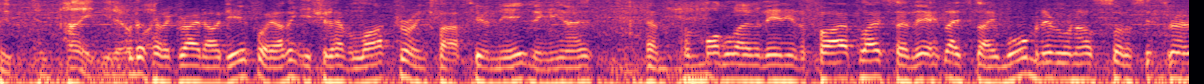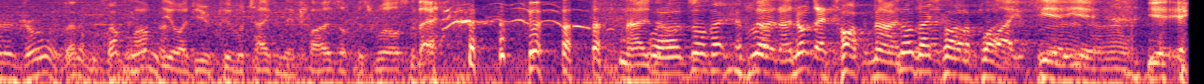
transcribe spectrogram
people can paint. You know, I just had a great idea for you. I think you should have a life drawing class here in the evening. You know, um, a model over there near the fireplace, so they they stay warm, and everyone else sort of sits around and draws. That'd be something. love the idea of people taking their clothes off as well. So that no, Well, no, it's not that- it's no, not- no, not that type. No, it's not that kind of place. Yeah, No, yeah, no, yeah.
